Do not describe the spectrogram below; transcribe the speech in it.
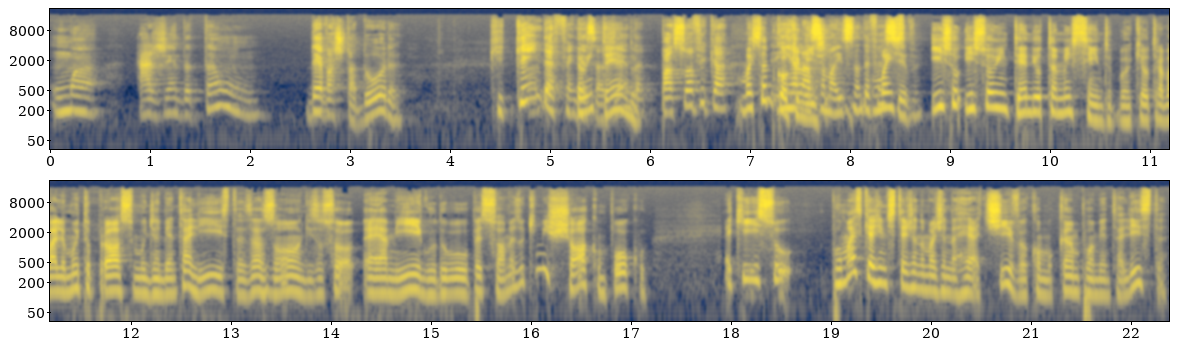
uma agenda tão devastadora que quem defende eu essa entendo. agenda passou a ficar Mas sabe qual em que relação me... a isso na defensiva. Mas isso, isso eu entendo e eu também sinto, porque eu trabalho muito próximo de ambientalistas, as ONGs, eu sou é, amigo do pessoal, mas o que me choca um pouco é que isso, por mais que a gente esteja numa agenda reativa como campo ambientalista,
